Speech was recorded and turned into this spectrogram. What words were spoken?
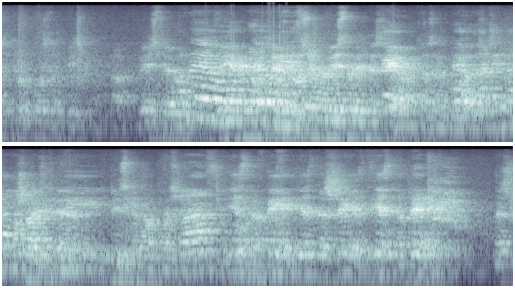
se to poslati pismo. Vi ste Pa ne, evo, prije evo, prije evo, godina vi ste vidite sve, Evo, da sam evo, znači tamo Šaljite ti pismeno pa će- članci 205, 206, 209, znači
